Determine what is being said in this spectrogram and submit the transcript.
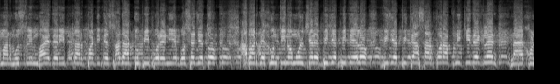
আমার মুসলিম ভাইদের ইফতার পার্টিতে সাদা টুপি পরে নিয়ে বসে যেত। আবার দেখুন তৃণমূল ছেড়ে বিজেপিতে এলো। বিজেপিতে আসার পর আপনি কি দেখলেন? না, এখন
